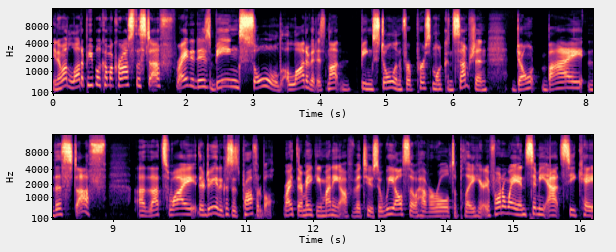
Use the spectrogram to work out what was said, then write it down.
You know what? A lot of people come across the stuff, right? It is being sold. A lot of it is not being stolen for personal consumption. Don't buy the stuff. Uh, that's why they're doing it because it's profitable, right? They're making money off of it too. So we also have a role to play here. If you want to weigh in, me at cknw.com.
